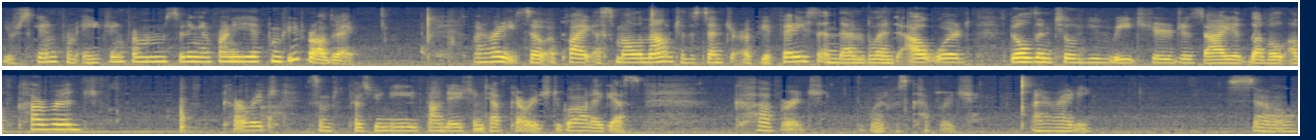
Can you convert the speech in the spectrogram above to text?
your skin from aging from sitting in front of your computer all day. Alrighty, so apply a small amount to the center of your face and then blend outward. Build until you reach your desired level of coverage. Some because you need foundation to have courage to go out, I guess. Coverage. The word was coverage. Alrighty. So,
